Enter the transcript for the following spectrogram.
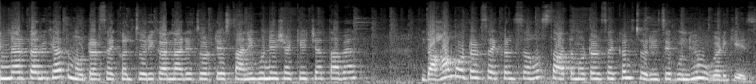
सिन्नर तालुक्यात मोटरसायकल चोरी करणारे चोरटे स्थानिक गुन्हे शाखेच्या ताब्यात. दहा मोटरसायकलसह सात मोटरसायकल चोरीचे गुन्हे उघडकीस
